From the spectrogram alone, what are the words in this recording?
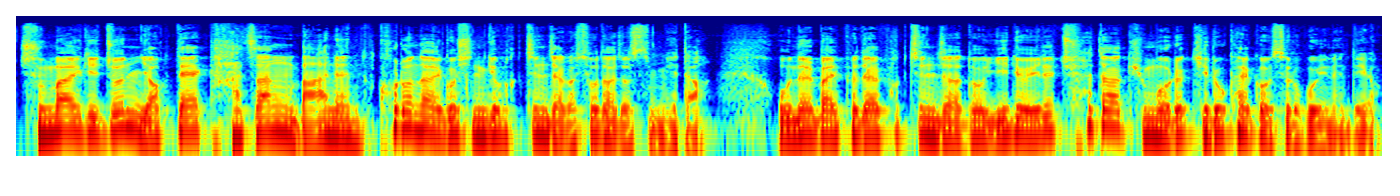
주말 기준 역대 가장 많은 코로나19 신규 확진자가 쏟아졌습니다. 오늘 발표될 확진자도 일요일 최다 규모를 기록할 것으로 보이는데요.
